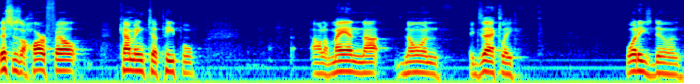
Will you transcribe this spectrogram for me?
this is a heartfelt coming to people on a man not knowing exactly what he's doing,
